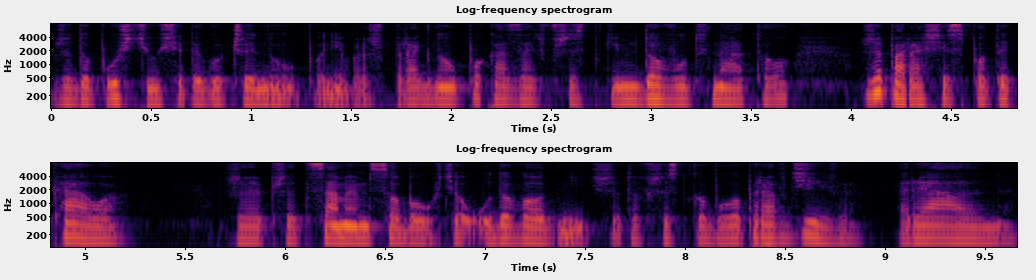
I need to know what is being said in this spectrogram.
że dopuścił się tego czynu, ponieważ pragnął pokazać wszystkim dowód na to, że para się spotykała, że przed samym sobą chciał udowodnić, że to wszystko było prawdziwe, realne.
